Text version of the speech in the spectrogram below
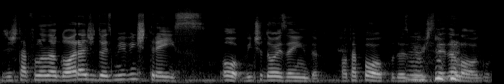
A gente está falando agora de 2023. Ou, oh, 22 ainda. Falta pouco, 2023 é logo.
